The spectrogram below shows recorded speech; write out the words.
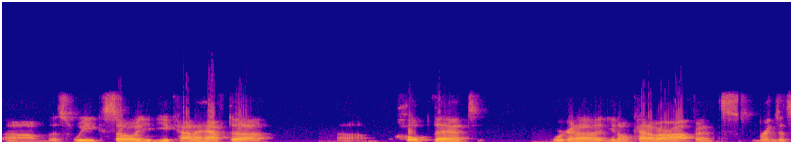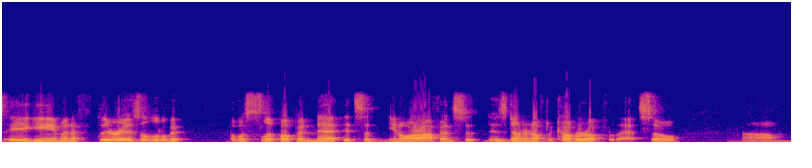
um, this week, so you, you kind of have to um, hope that we're gonna, you know, kind of our offense brings its A game, and if there is a little bit of a slip up in net. It's a, you know our offense has done enough to cover up for that. So um,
